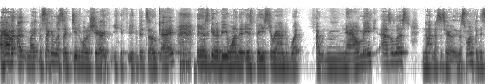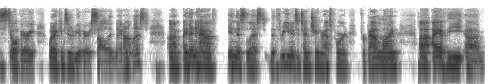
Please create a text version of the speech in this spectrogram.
I have a, my the second list I did want to share, if, if, it's okay, is gonna be one that is based around what I would now make as a list, not necessarily this one, but this is still a very what I consider to be a very solid night haunt list. Um, I then have in this list the three units of 10 chain rasp horde for battle line. Uh, I have the um,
